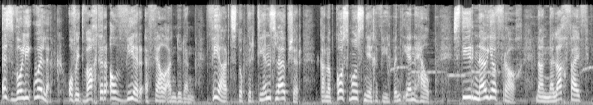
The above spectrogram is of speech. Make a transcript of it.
Is Wolly oulik of het wagter alweer 'n velaandoening? Veearts Dr Teens Loupsher kan op Cosmos 94.1 help. Stuur nou jou vraag na 085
